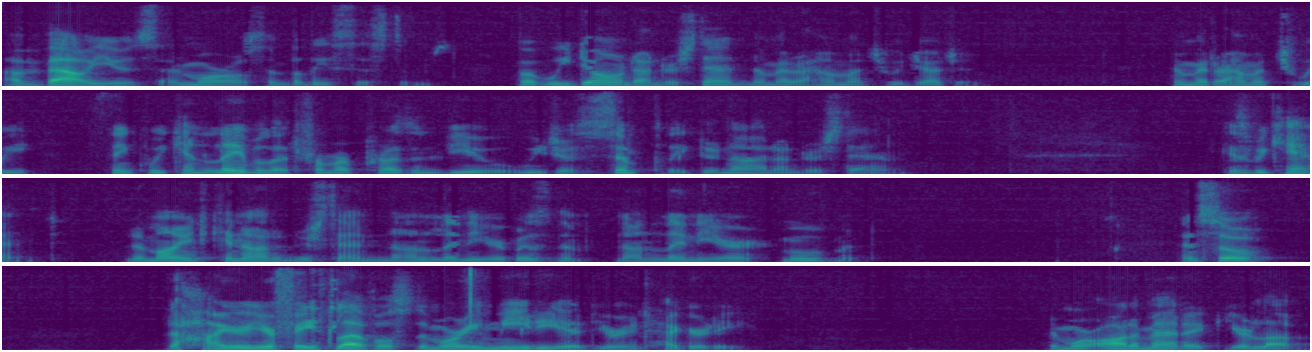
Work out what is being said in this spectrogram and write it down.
of values and morals and belief systems. But we don't understand no matter how much we judge it. No matter how much we think we can label it from our present view, we just simply do not understand. Because we can't. The mind cannot understand nonlinear wisdom, nonlinear movement. And so the higher your faith levels, the more immediate your integrity, the more automatic your love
